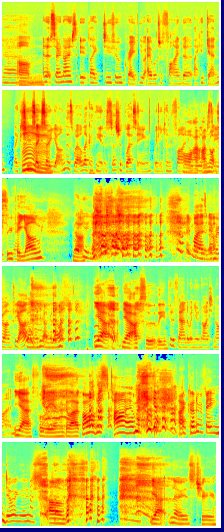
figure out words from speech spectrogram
yeah, um, and it's so nice. It like, do you feel great you were able to find it like again? Like she was like so young as well. Like I think it's such a blessing when you can find. Mm. Oh, all the I, I'm not super again. young. No, You're young. In my eyes, everyone's young. young, young enough. yeah, yeah, absolutely. You could have found it when you're 99. Yeah, fully, and be like, oh, this time I could have been doing this. Um, yeah, no, it's true.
